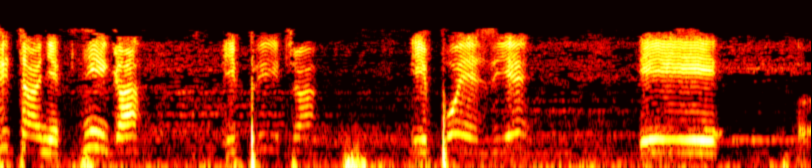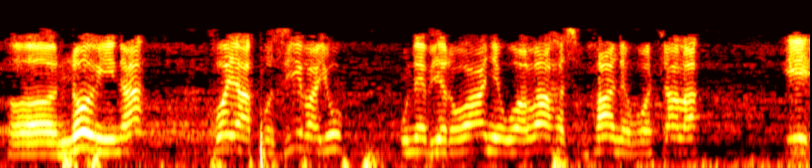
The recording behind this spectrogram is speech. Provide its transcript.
čitanje knjiga i priča i poezije i e, novina koja pozivaju u nevjerovanje u Allaha subhanahu wa ta'ala i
